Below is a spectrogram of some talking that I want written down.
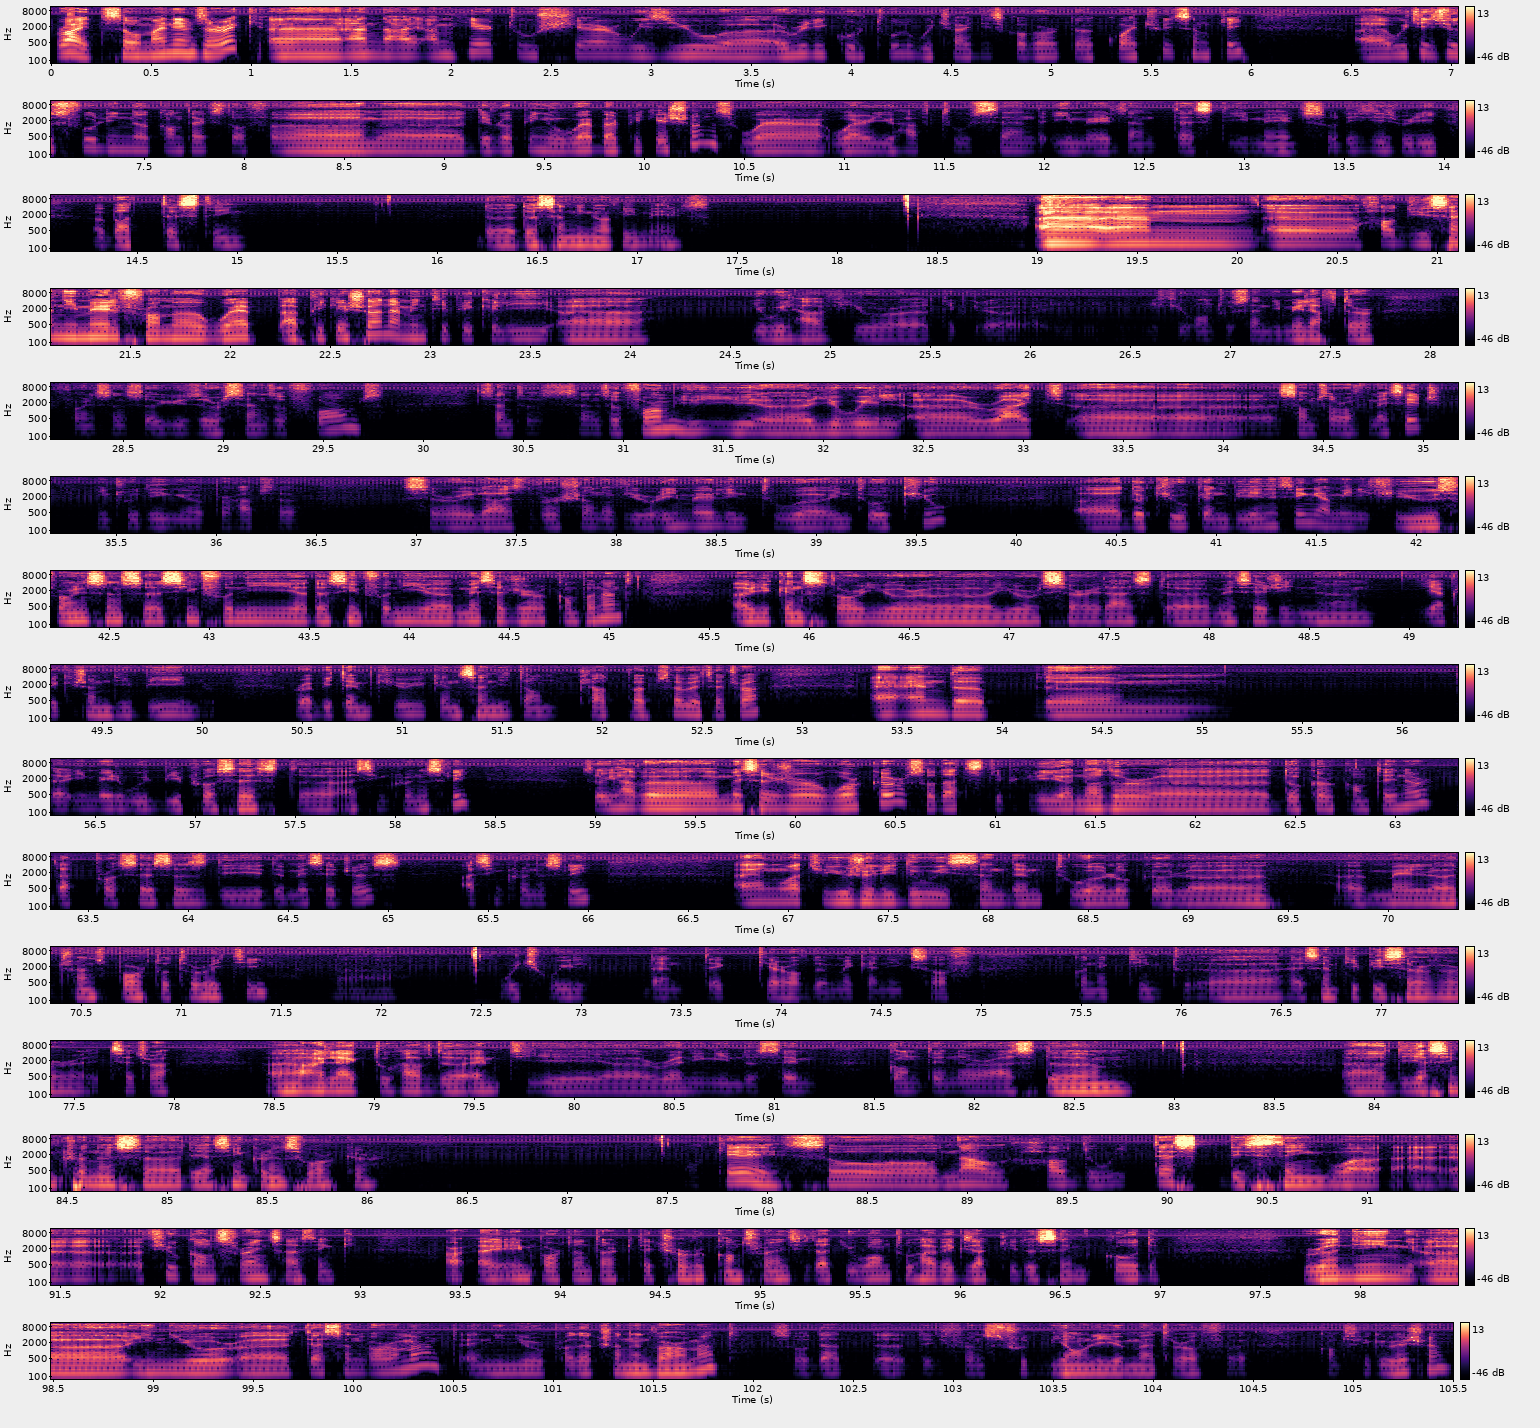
Right, so my name is Eric, uh, and I, am here to share with you uh, a really cool tool which I discovered uh, quite recently, uh, which is useful in the context of um, uh, developing a web applications where, where you have to send emails and test emails. So this is really about testing the, the sending of emails. Um, uh, how do you send email from a web application? I mean, typically you will have your, typical, if you want to send email after for instance, a user sends a forms, sends a, form, you, you, uh, you will uh, write uh, some sort of message, including perhaps a serialized version of your email into into a queue. the queue can be anything. I mean, if you use, for instance, Symfony, the Symfony messenger component, you can store your your serialized message in um, the application DB in RabbitMQ. You can send it on Cloud PubSub, etc. And the the um, the email will be processed uh, asynchronously. So you have a messenger worker, so that's typically another uh, Docker container that processes the, the messages asynchronously. And what you usually do is send them to a local uh, mail transport authority, which will then take care of the mechanics of connecting to the SMTP server, etc. Uh, I like to have the MTA uh, running in the same container as the um, uh, the asynchronous the asynchronous worker. Okay, so now how do we test this thing? Well, uh, uh, a few constraints I think are uh, important architectural constraints is that you want to have exactly the same code running uh, in your uh, test environment and in your production environment, so that the, difference should be only a matter of uh, configuration,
